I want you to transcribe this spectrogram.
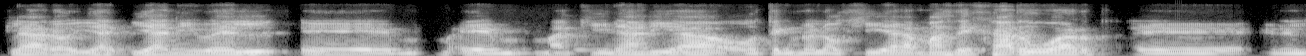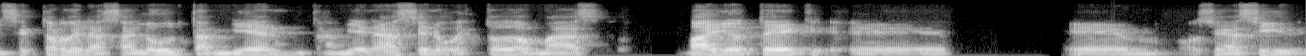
Claro, y a, nivel eh, eh, maquinaria o tecnología más de hardware en el sector de la salud también, también hacen o es todo más biotech? O sea, sí,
